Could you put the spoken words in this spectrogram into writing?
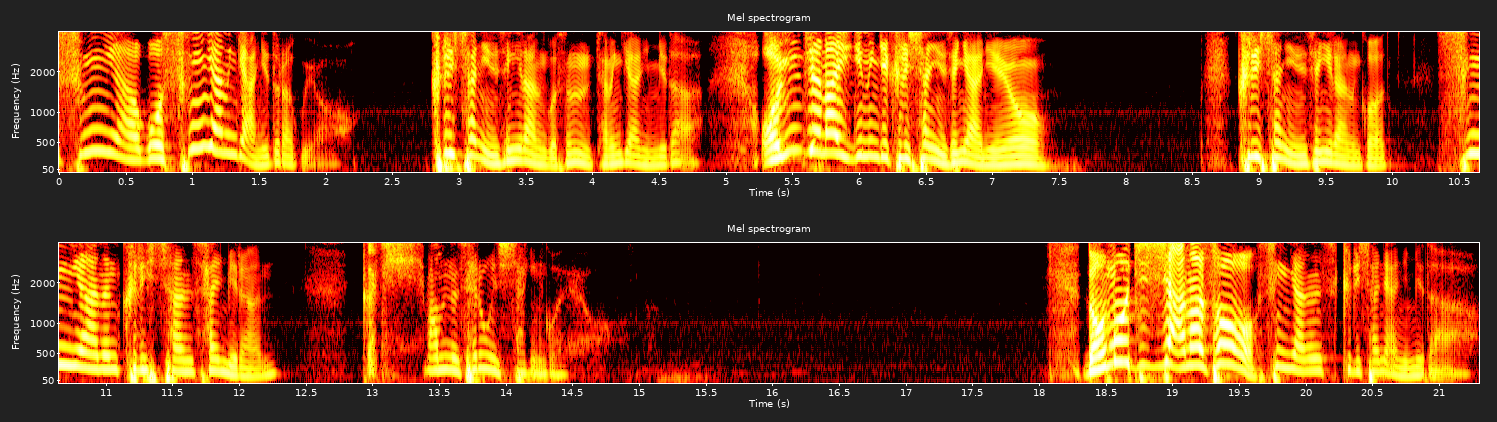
승리하고 승리하는 게 아니더라고요. 크리스찬 인생이라는 것은 다른 게 아닙니다. 언제나 이기는 게 크리스찬 인생이 아니에요. 크리스찬 인생이라는 것, 승리하는 크리스찬 삶이란 끊임없는 새로운 시작인 거예요. 넘어지지 않아서 승리하는 크리스찬이 아닙니다.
